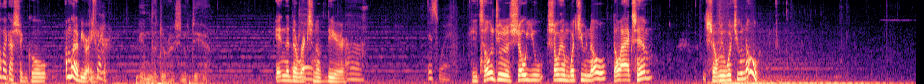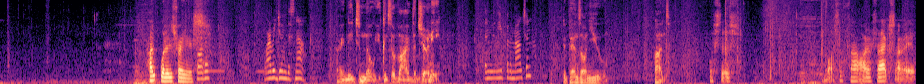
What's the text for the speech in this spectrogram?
like I should go. I'm gonna be right Which way? here, In the direction of deer. in the direction of deer. Uh, this way. He told you to show you, show him what you know. Don't ask him. Show me what you know. Hunt with the traders. Father, why are we doing this now? I need to know you can survive the journey. Then we leave for the mountain? Depends on you. Hunt. What's this? Lost and found artifacts. Alright.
